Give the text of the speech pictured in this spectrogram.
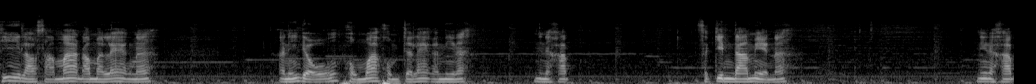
ที่เราสามารถเอามาแลกนะ อันนี้เดี๋ยวผมว่าผมจะแลกอันนี้นะ นี่นะครับ สกินดาเมจนะ นี่นะครับ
